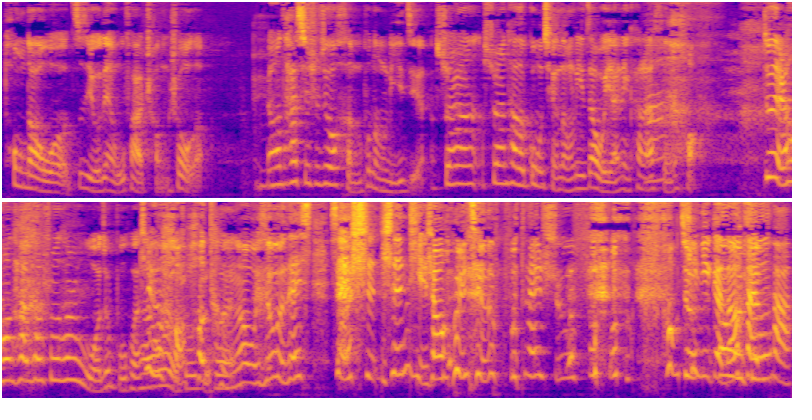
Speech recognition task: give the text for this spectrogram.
痛到我自己有点无法承受了。然后他其实就很不能理解，虽然虽然他的共情能力在我眼里看来很好。对，然后他他说他说我就不会，这个好好疼啊！我觉得我在现在身身体上会觉得不太舒服，替你感到害怕。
